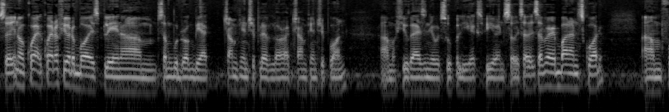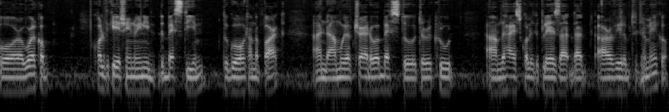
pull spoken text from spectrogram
So you know, quite quite a few of the boys playing um, some good rugby at championship level or at championship one. Um, a few guys in there with Super League experience. So it's a it's a very balanced squad. Um, for a World Cup qualification, you, know, you need the best team to go out on the park, and um, we have tried our best to, to recruit um, the highest quality players that, that are available to Jamaica.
